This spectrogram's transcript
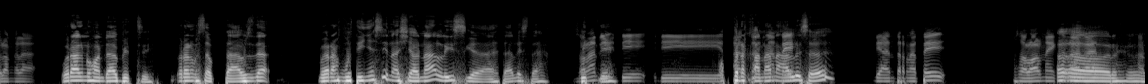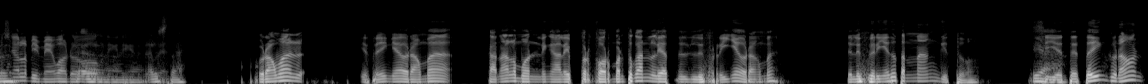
Bulang gala Orang Nuhan David sih. Orang resep tah maksudnya merah putihnya sih nasionalis ya, talis tah. soalnya di di di Penekanan halus eh. di alternate soalnya naik kelas kan harusnya lebih mewah Ya, dong ya, halus tah. Orang mah ya teuing ya orang mah karena lo mau ningali performer tuh kan lihat deliverynya orang mah. Deliverynya tuh tenang gitu. Iya. Si teh teuing kunaon?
